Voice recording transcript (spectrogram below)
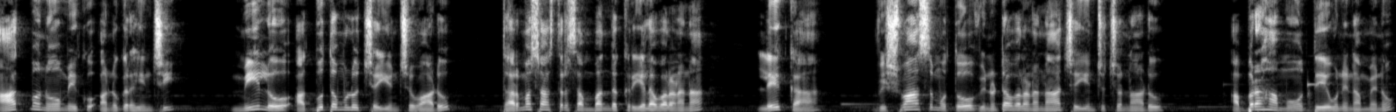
ఆత్మను మీకు అనుగ్రహించి మీలో అద్భుతములు చేయించువాడు ధర్మశాస్త్ర సంబంధ క్రియల వలన లేక విశ్వాసముతో వినుట వలన చేయించుచున్నాడు? అబ్రహాము దేవుని నమ్మెను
